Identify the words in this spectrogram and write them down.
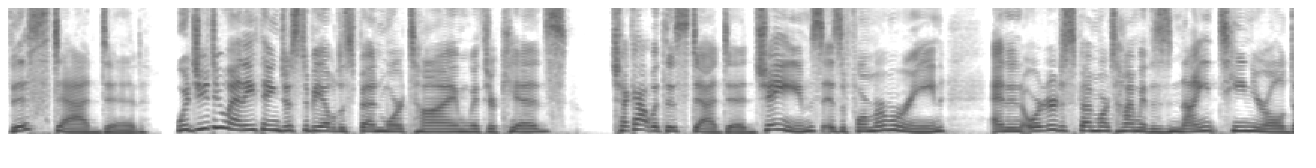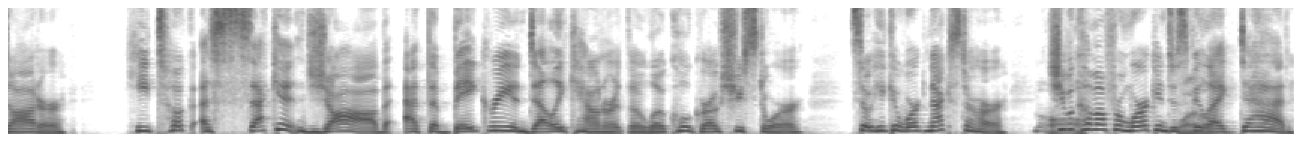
this dad did. Would you do anything just to be able to spend more time with your kids? Check out what this dad did. James is a former Marine, and in order to spend more time with his 19 year old daughter, he took a second job at the bakery and deli counter at the local grocery store so he could work next to her. She would come up from work and just be like, Dad,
